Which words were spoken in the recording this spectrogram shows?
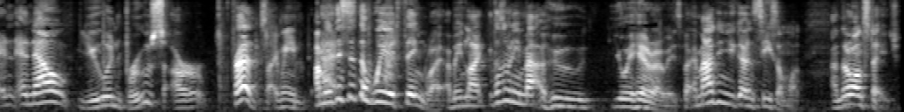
and, and now you and Bruce are friends. I mean, I mean, this is the weird thing, right? I mean, like, it doesn't really matter who your hero is, but imagine you go and see someone and they're on stage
